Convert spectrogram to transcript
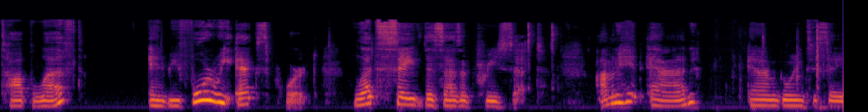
top left. And before we export, let's save this as a preset. I'm going to hit add and I'm going to say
